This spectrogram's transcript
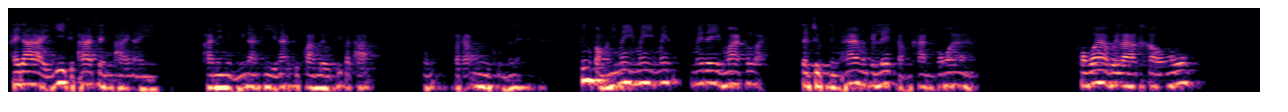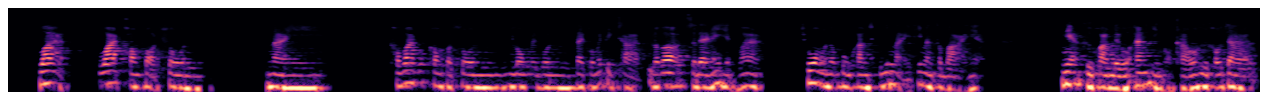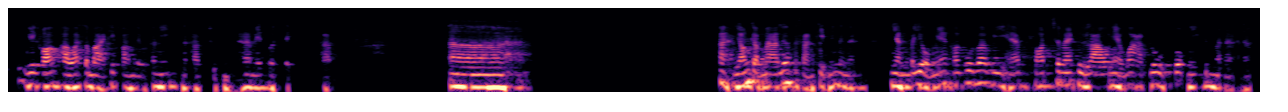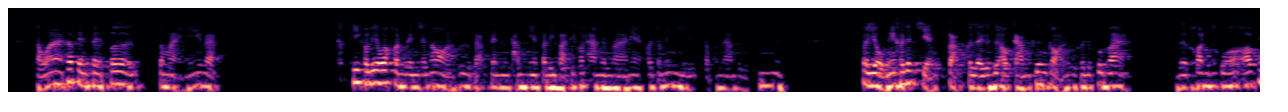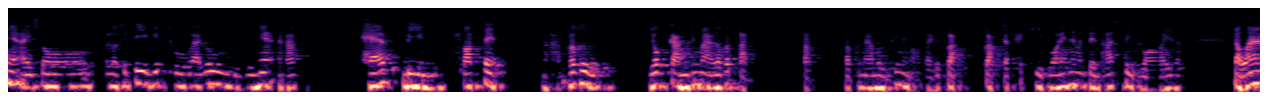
ให้ได้ยี่สิบห้าเซนภายในภายในหนึ่งวินาทีนะ คือความเร็วที่ปะทะตรงปะทะมือคุณนั่นแหละ ซึ่งสองอันนี้ไม่ไม่ไม่ไม่ได้มากเท่าไหร่ แต่จุดหนึ่งห้ามันเป็นเลขสำคัญ เพราะว่า เพราะว่าเวลาเขาวาดวาดคอมฟอร์ z โซนในเขาวาดคอมฟอร์ z โซนลงไปบนไซโครเมตริกชาร์ตแล้วก็แสดงให้เห็นว่าช่วงอุณหภูมิความชื้นไหนที่มันสบายเนี่ย เนี่ยคือความเร็วอ้างอิงของเขาก็คือเขาจะวิเคราะห์ภาวะสบายที่ความเร็วเท่านี้นะครับจุดหนึ่งห้าเมตรเปอร์เซ็นต์นะครับอะย้อนกลับมาเรื่องภาษาอังกฤษนิดนึงนะอย่างประโยคนี้เขาพูดว่า we have plot ใช่ไหมคือเราเนี่ยวาดรูปพวกนี้ขึ้นมานะแต่ว่าถ้าเป็นเปเปอร์สมัยแบบ ที่เขาเรียกว่า conventional คือแบบเป็นธรรมเนียมปฏิบัติที่เขาทำกันมาเนี่ยเขาจะไม่มีสรรพนามบุรุษที่หนึ่ง ประโยคนี้เขาจะเขียนกลับกันเลยก็คือเอากรรมขึ้นก่อนก็คือเขาจะพูดว่า the contour of เนี่ย iso velocity with two value เนี่ยนะครับ have been plotted นะครับก็คือยกกรรมขึ้นมาแล้วก็ตัดตัดสรรพนามบุรุษที่หนึ่งออกไปคือกลับกลับจาก active voice ให้มันเป็น passive voice แแต่ว่า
